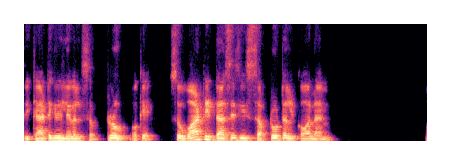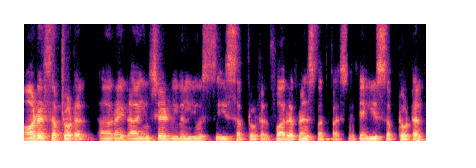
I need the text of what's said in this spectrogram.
the category level sub true. Okay. So what it does is, is subtotal column order subtotal, uh, right? Uh, instead, we will use is subtotal for reference purpose. Okay, is subtotal.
